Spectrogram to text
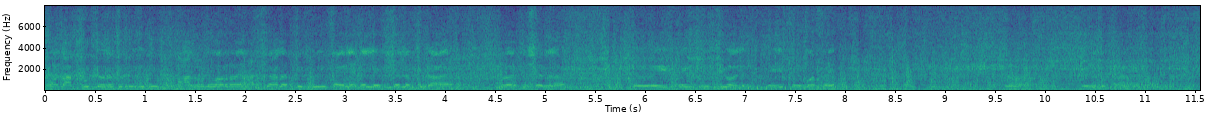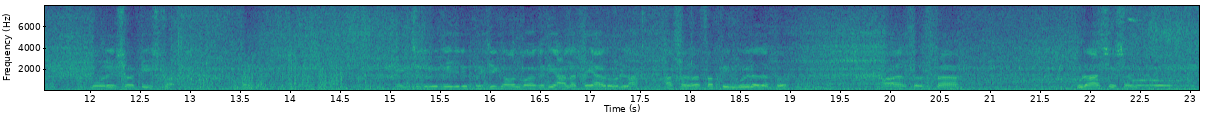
मला दाखवून ठेवतो तुम्ही किती मालवणवर असं आलात ते गुई साईडला त्या लेफ्ट साईडला पुढं आहे पुढा स्टेशनला तर इथे एक हे फेमस आहेत तर हे दुकान आहे. Moreshwar tea stall. यांची तुम्ही काहीतरी भजी खाऊन बघा कधी आला तर या रोडला हा सगळा रस्ता पिंगुळीला जातो. हा रस्ता कुडा स्टेशन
